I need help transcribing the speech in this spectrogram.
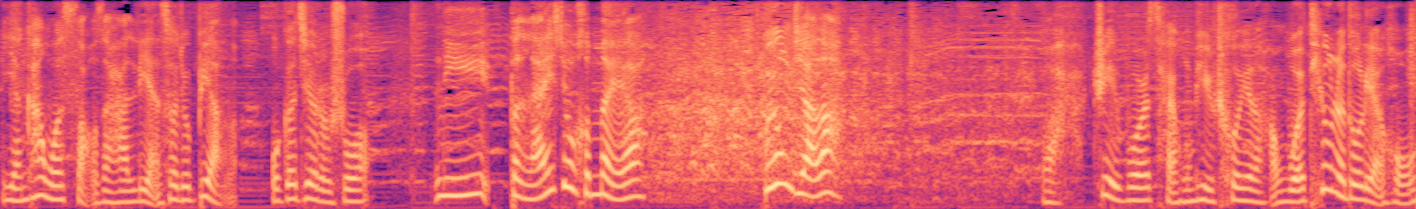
眼看我嫂子啊脸色就变了，我哥接着说：“你本来就很美啊，不用减了。”哇，这波彩虹屁吹的哈，我听着都脸红。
